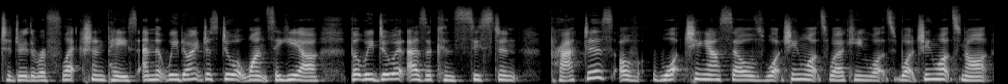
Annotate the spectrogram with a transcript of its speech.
to do the reflection piece and that we don't just do it once a year, but we do it as a consistent practice of watching ourselves, watching what's working, what's watching what's not,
